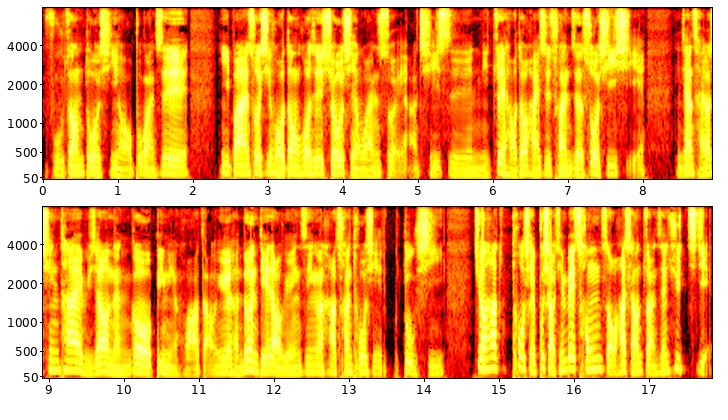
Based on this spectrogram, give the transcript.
服装作息哦，不管是。一般溯溪活动或是休闲玩水啊，其实你最好都还是穿着溯溪鞋，你这样踩到青苔比较能够避免滑倒。因为很多人跌倒原因是因为他穿拖鞋渡溪，就他拖鞋不小心被冲走，他想要转身去捡，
